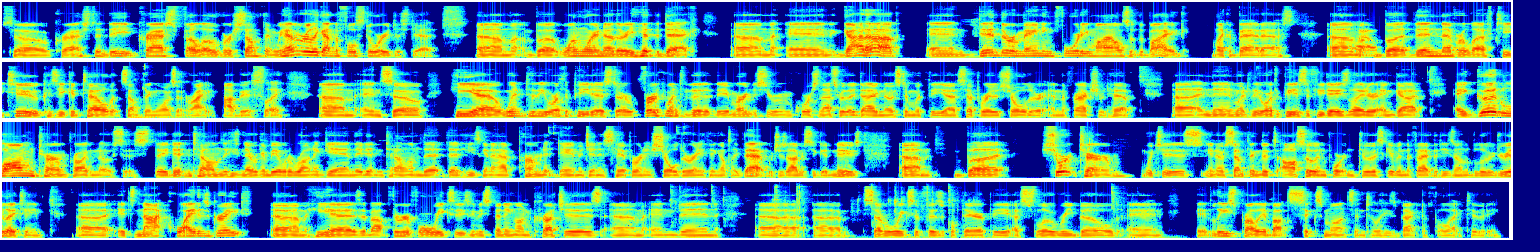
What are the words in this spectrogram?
So crashed indeed. Crashed, fell over something. We haven't really gotten the full story just yet. Um, but one way or another, he hit the deck um, and got up and did the remaining 40 miles of the bike like a badass um, wow. but then never left T2 because he could tell that something wasn't right, obviously. Um, and so he uh, went to the orthopedist, or first went to the, the emergency room, of course, and that's where they diagnosed him with the uh, separated shoulder and the fractured hip. Uh, and then went to the orthopedist a few days later and got a good long term prognosis. They didn't tell him that he's never going to be able to run again. They didn't tell him that that he's going to have permanent damage in his hip or in his shoulder or anything else like that, which is obviously good news. Um, but short term, which is you know something that's also important to us given the fact that he's on the Blue Ridge Relay team, uh, it's not quite as great. Um, he has about three or four weeks that he's going to be spending on crutches, um, and then uh, uh, several weeks of physical therapy, a slow rebuild, and at least probably about six months until he's back to full activity.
